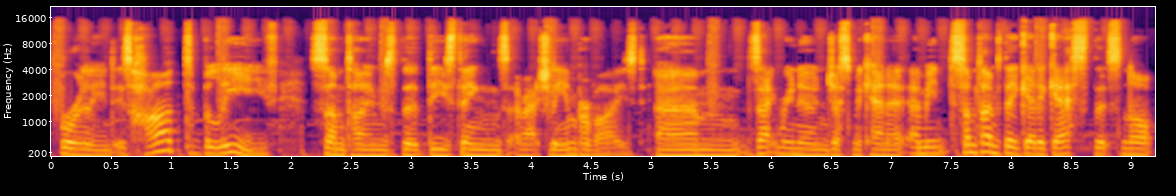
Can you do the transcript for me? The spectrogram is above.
brilliant. It's hard to believe sometimes that these things are actually improvised. Um, Zach Reino and Jess McKenna, I mean, sometimes they get a guest that's not.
